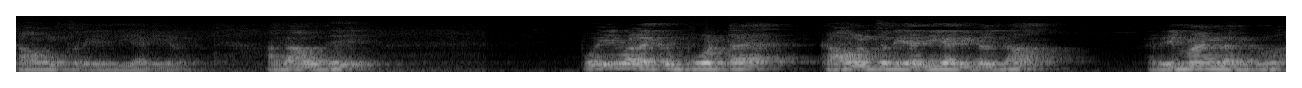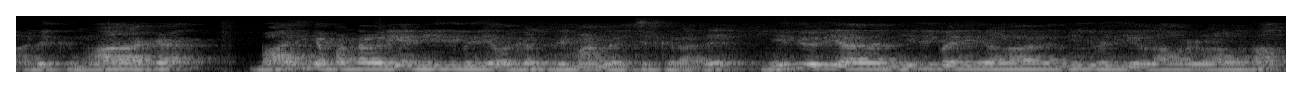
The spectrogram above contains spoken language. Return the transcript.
காவல்துறை அதிகாரிகள். அதாவது பொய் வழக்கு போட்ட காவல்துறை அதிகாரிகள் தான் ரிமாண்டில் இருக்கும் அதுக்கு மாறாக பாதிக்கப்பட்டவரையே நீதிபதி அவர்கள் ரிமாண்டில் வச்சிருக்கிறாரு. நீதிபதியாக நீதிபதிகளால் நீதிபதிகள் அவர்களால் தான்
